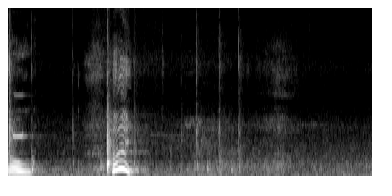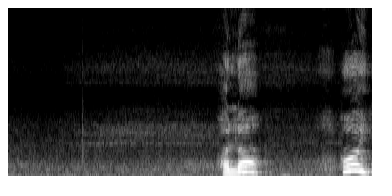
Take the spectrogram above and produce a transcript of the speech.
strong. Hoy! Hala! Hoy!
